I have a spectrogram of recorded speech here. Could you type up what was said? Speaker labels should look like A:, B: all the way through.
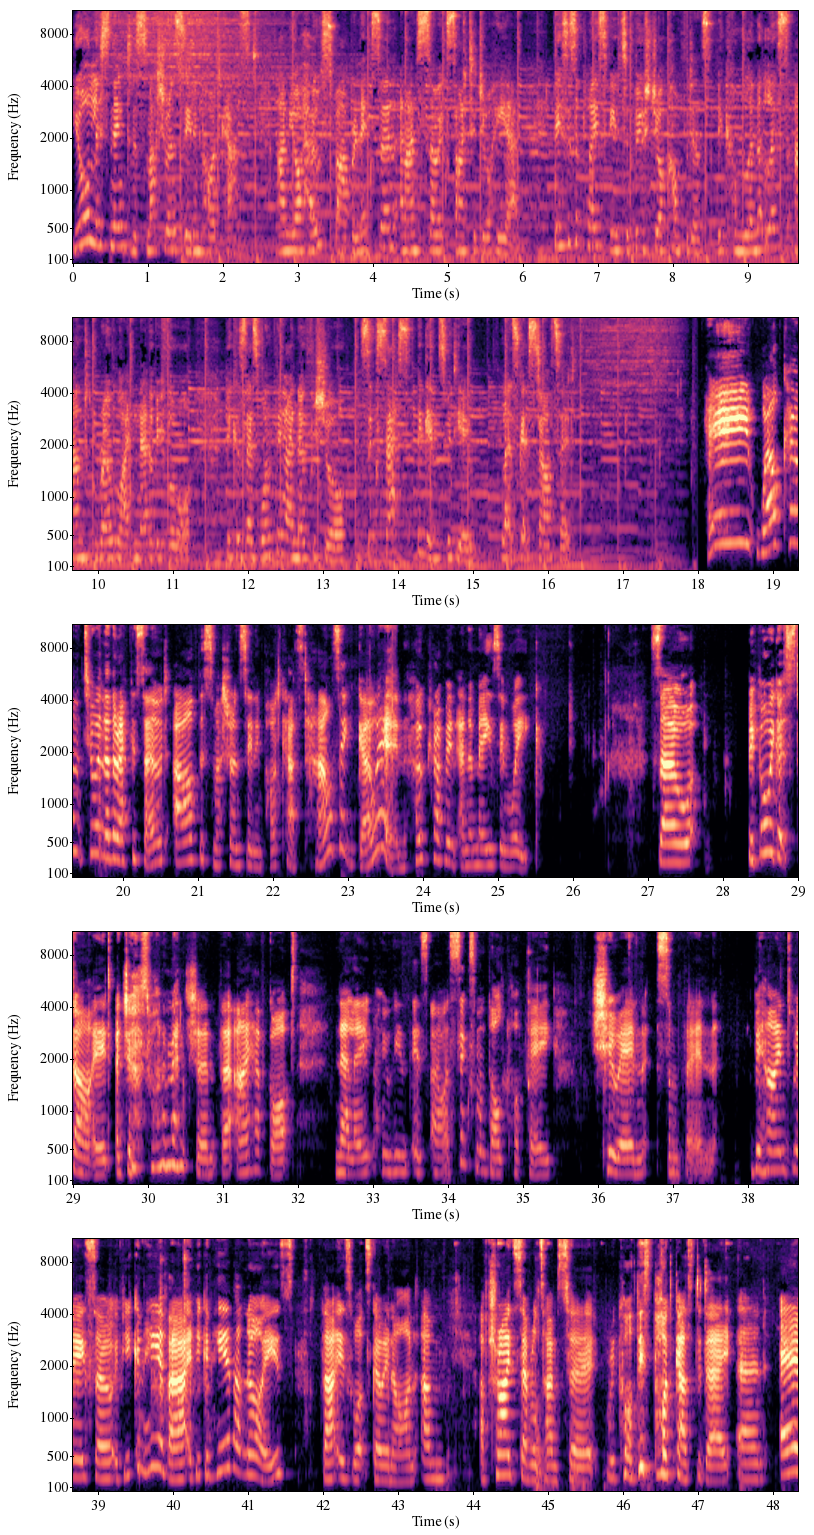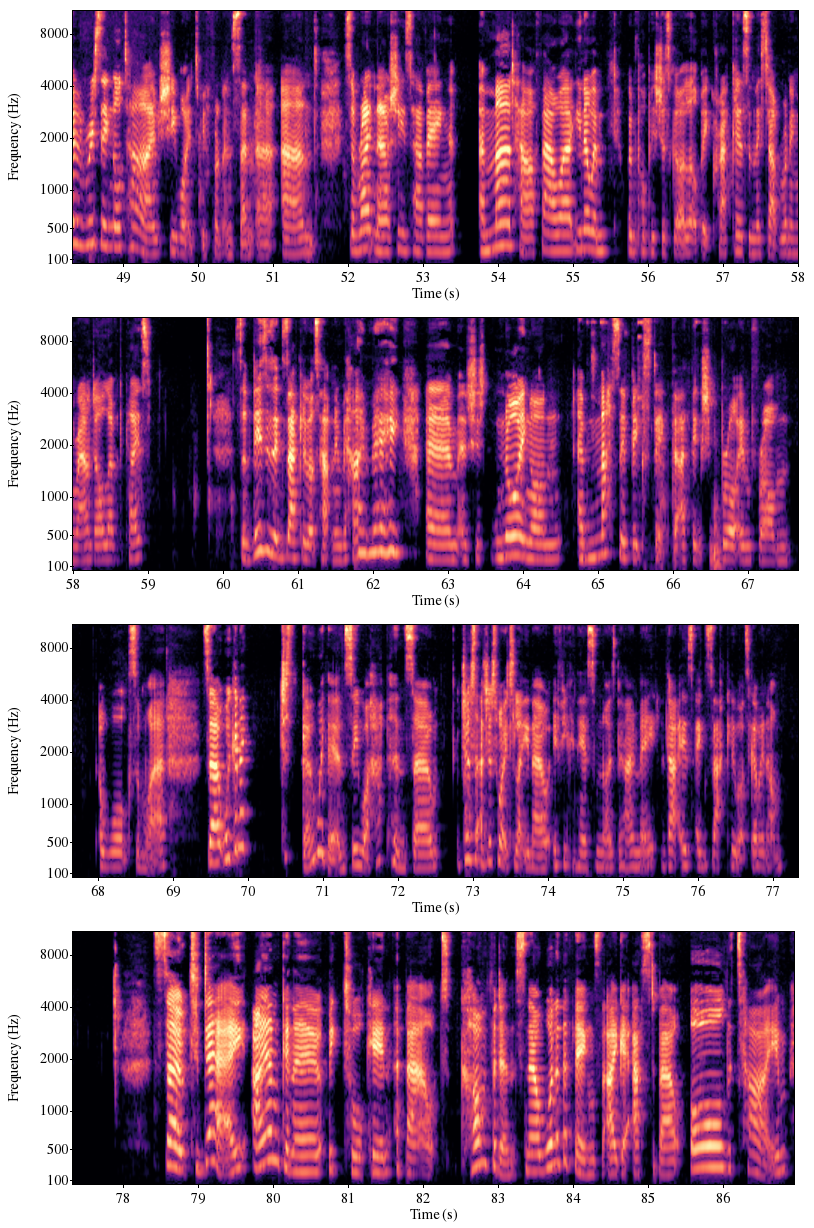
A: You're listening to the Smash Your Own Ceiling podcast. I'm your host, Barbara Nixon, and I'm so excited you're here. This is a place for you to boost your confidence, become limitless, and grow like never before. Because there's one thing I know for sure success begins with you. Let's get started. Hey, welcome to another episode of the Smash Your Own Ceiling podcast. How's it going? Hope you're having an amazing week. So, before we get started, I just want to mention that I have got Nelly, who is our six month old puppy, chewing something behind me. So if you can hear that, if you can hear that noise, that is what's going on. Um, I've tried several times to record this podcast today, and every single time she wanted to be front and center. And so right now she's having a mad half hour. You know when when puppies just go a little bit crackers and they start running around all over the place. So this is exactly what's happening behind me, um, and she's gnawing on a massive big stick that I think she brought in from a walk somewhere. So we're gonna just go with it and see what happens. So just I just wanted to let you know if you can hear some noise behind me, that is exactly what's going on. So, today I am going to be talking about confidence. Now, one of the things that I get asked about all the time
